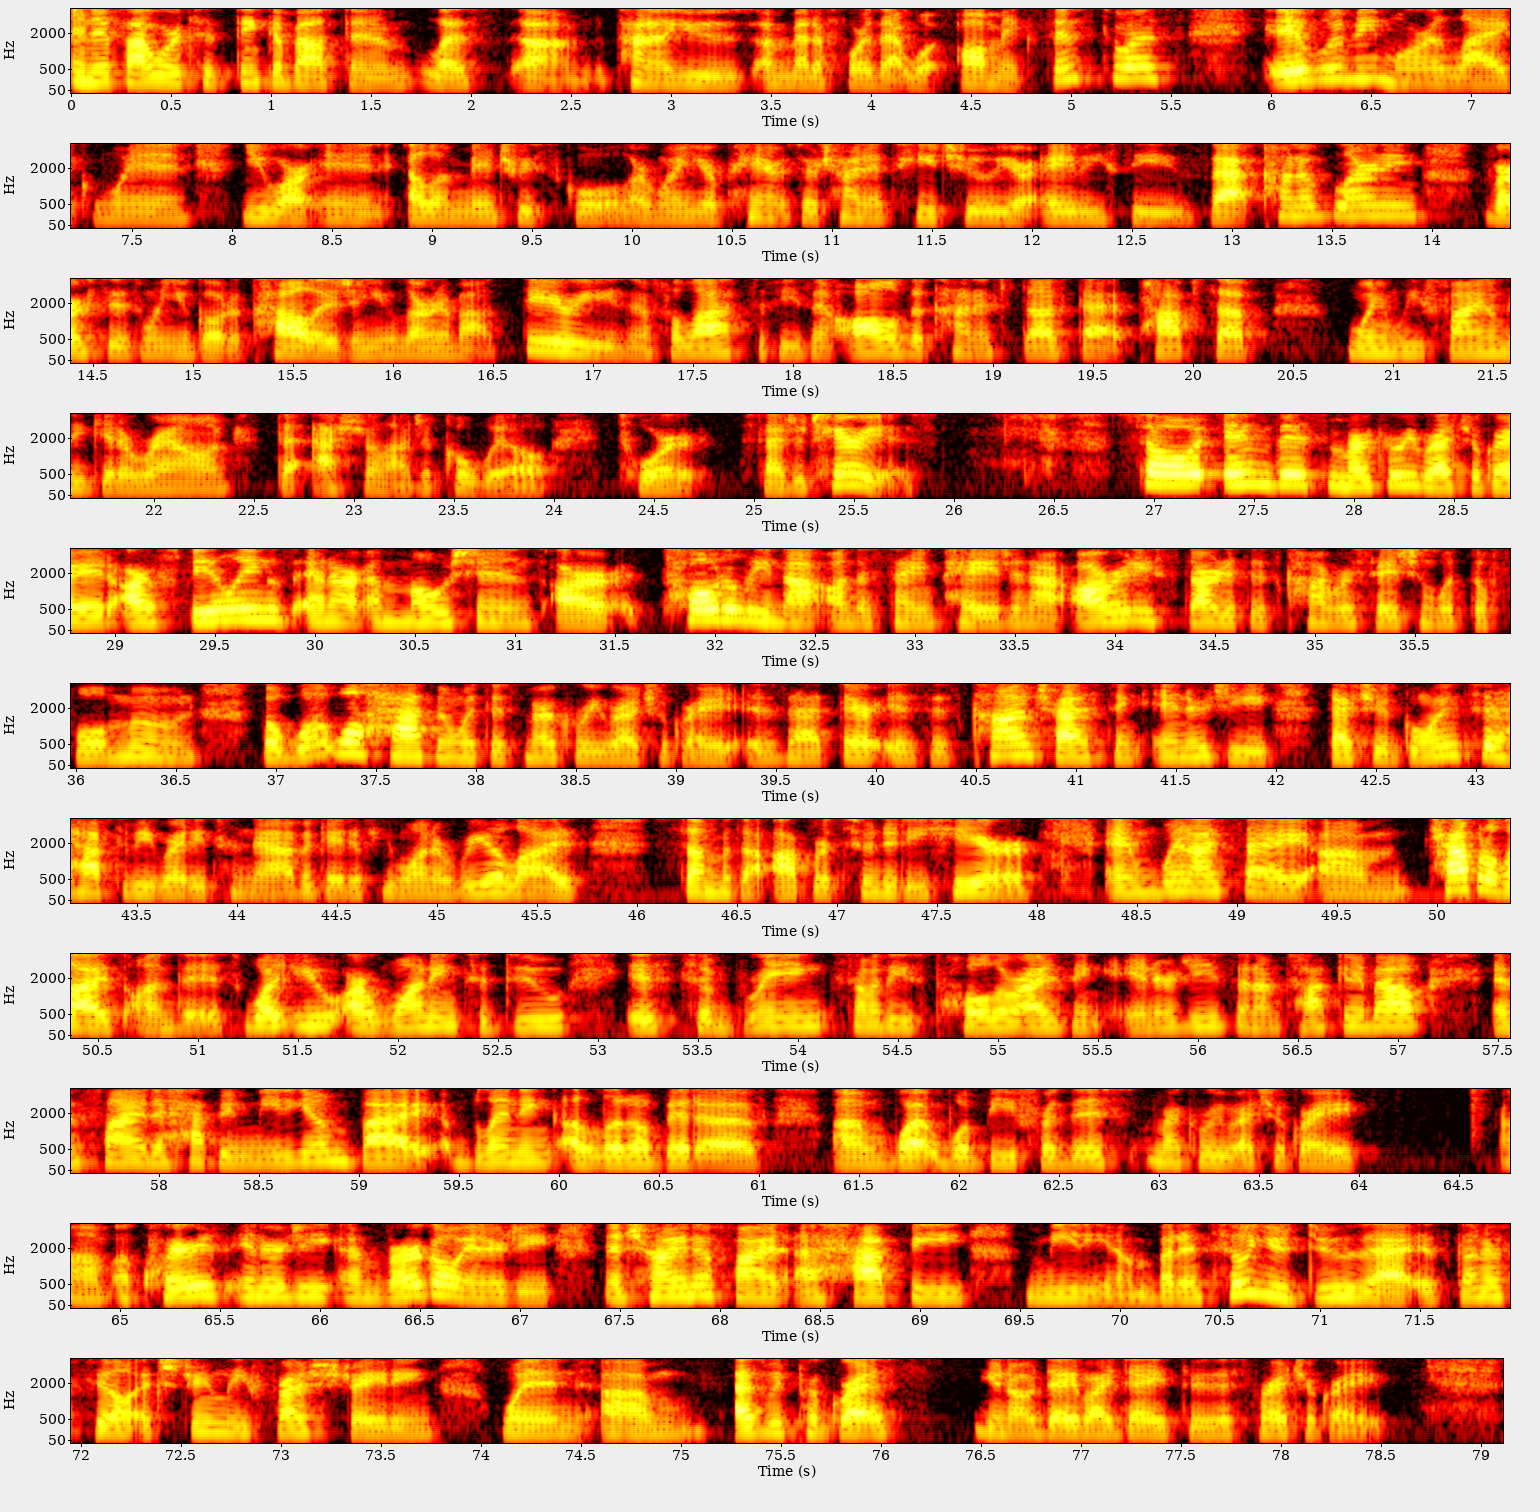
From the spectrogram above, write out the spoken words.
And if I were to think about them, let's um, kind of use a metaphor that would all make sense to us. It would be more like when you are in elementary school or when your parents are trying to teach you your ABCs, that kind of learning, versus when you go to college and you learn about theories and philosophies and all the kind of stuff that pops up when we finally get around the astrological wheel toward Sagittarius. So, in this Mercury retrograde, our feelings and our emotions are totally not on the same page. And I already started this conversation with the full moon. But what will happen with this Mercury retrograde is that there is this contrasting energy that you're going to have to be ready to navigate if you want to realize some of the opportunity here. And when I say um, capitalize on this, what you are wanting to do is to bring some of these polarizing energies that I'm talking talking about and find a happy medium by blending a little bit of um, what would be for this Mercury retrograde um, Aquarius energy and Virgo energy and trying to find a happy medium. But until you do that, it's going to feel extremely frustrating when, um, as we progress, you know, day by day through this retrograde.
